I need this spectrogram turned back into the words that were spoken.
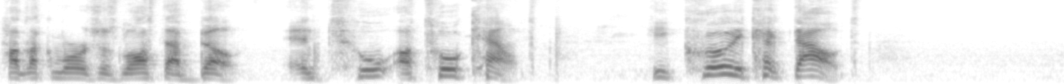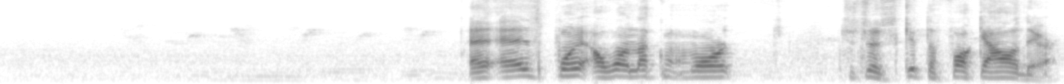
how Nakamura just lost that belt. In two, a two count. He clearly kicked out. And at this point, I want Nakamura to just get the fuck out of there.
